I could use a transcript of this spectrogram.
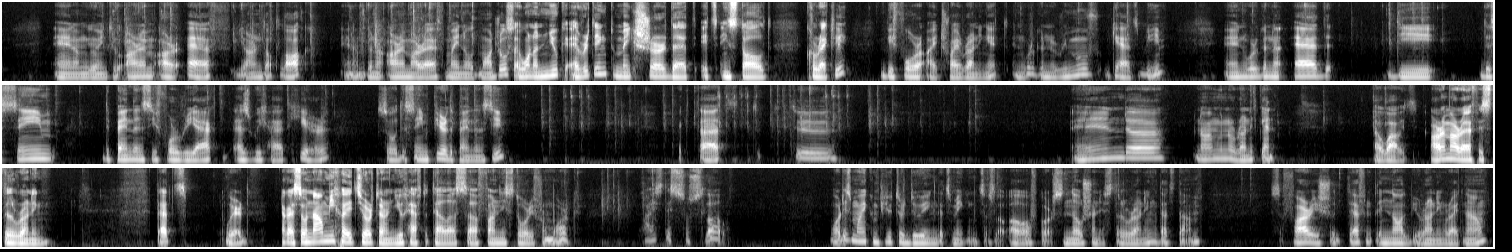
And I'm going to rmrf yarn.lock and I'm gonna RMRF my node modules. I wanna nuke everything to make sure that it's installed correctly before I try running it. And we're gonna remove Gatsby and we're gonna add the, the same dependency for React as we had here. So the same peer dependency like that. And uh, now I'm gonna run it again. Oh wow, it's RMRF is still running. That's weird. Okay, so now Miha, it's your turn. You have to tell us a funny story from work. Why is this so slow? What is my computer doing that's making it so slow? Oh, of course, Notion is still running. That's dumb. Safari should definitely not be running right now.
